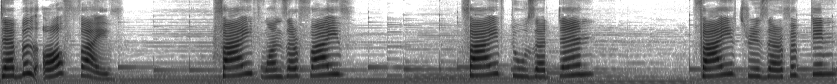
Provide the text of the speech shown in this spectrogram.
Table of 5. 5 ones are 5. 5 twos are 10. 5 threes are 15.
